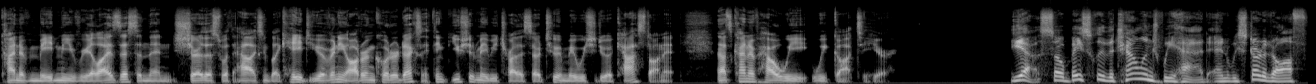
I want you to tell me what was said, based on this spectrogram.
kind of made me realize this and then share this with Alex and be like, hey, do you have any autoencoder decks? I think you should maybe try this out too, and maybe we should do a cast on it. And that's kind of how we we got to here. Yeah, so basically the challenge we had, and we started off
